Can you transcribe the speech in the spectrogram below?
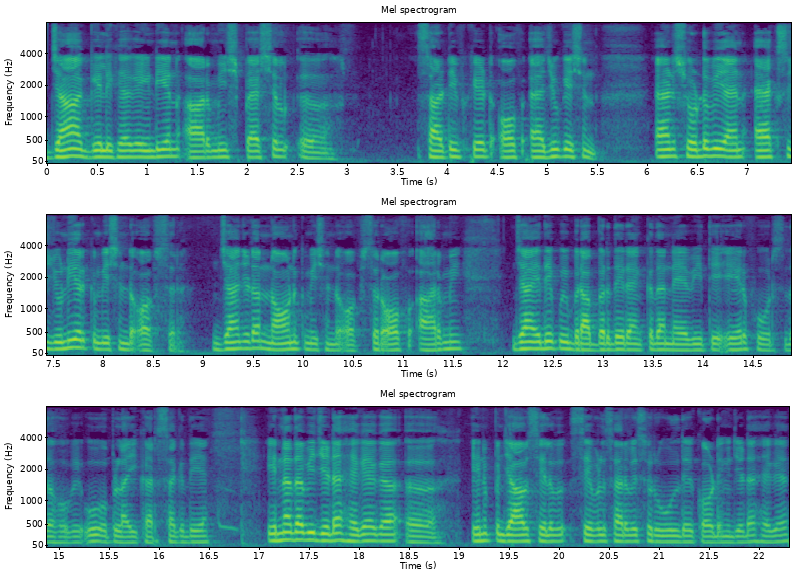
ਜਾਂ ਅੱਗੇ ਲਿਖਿਆ ਗਿਆ Indian army special certificate of education and should be an ex junior commissioned officer ਜਾਂ ਜਿਹੜਾ non commissioned officer of army ਜਾਂ ਇਹਦੇ ਕੋਈ ਬਰਾਬਰ ਦੇ ਰੈਂਕ ਦਾ ਨੇਵੀ ਤੇ 에ਅਰ ਫੋਰਸ ਦਾ ਹੋਵੇ, ਉਹ ਅਪਲਾਈ ਕਰ ਸਕਦੇ ਆ। ਇਹਨਾਂ ਦਾ ਵੀ ਜਿਹੜਾ ਹੈਗਾ ਹੈਗਾ in Punjab civil- civil service rule ਦੇ ਅਕੋਰਡਿੰਗ ਜਿਹੜਾ ਹੈਗਾ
